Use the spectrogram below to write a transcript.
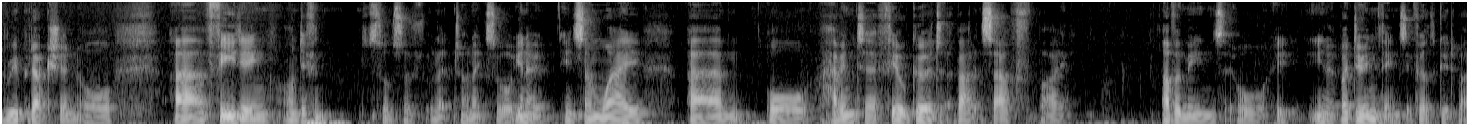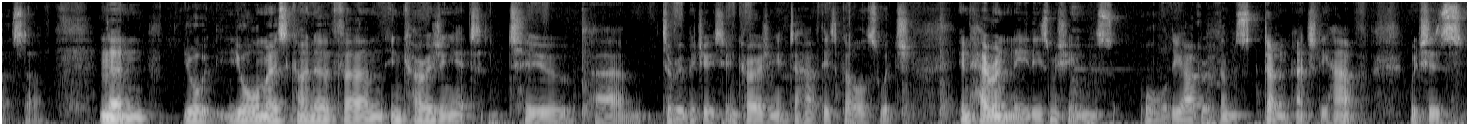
reproduction or uh, feeding on different sorts of electronics, or you know, in some way um, or having to feel good about itself by other means or you know by doing things it feels good about itself mm. then you're you're almost kind of um, encouraging it to um, to reproduce you're encouraging it to have these goals which inherently these machines or the algorithms don't actually have which is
